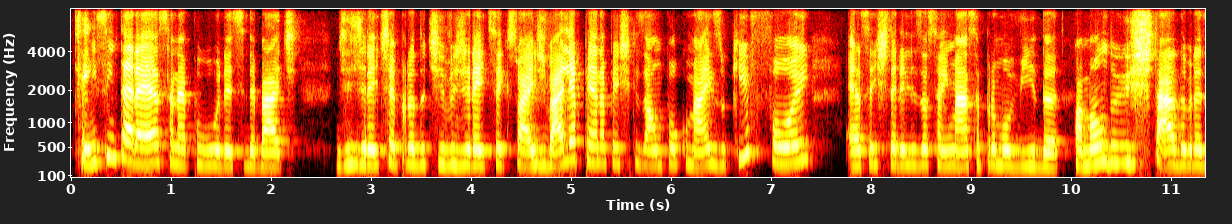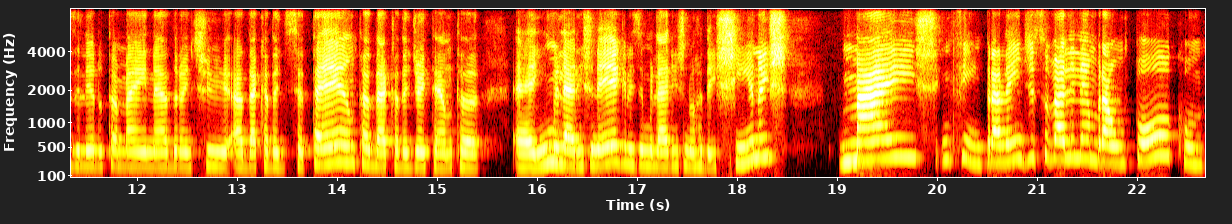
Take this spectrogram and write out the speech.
quem se interessa né, por esse debate de direitos reprodutivos, direitos sexuais, vale a pena pesquisar um pouco mais o que foi essa esterilização em massa promovida com a mão do Estado brasileiro também, né, durante a década de 70, década de 80, é, em mulheres negras e mulheres nordestinas. Mas, enfim, para além disso, vale lembrar um pouco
